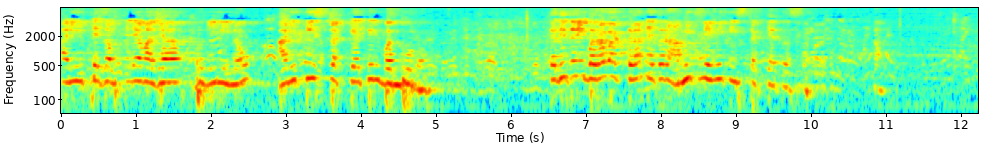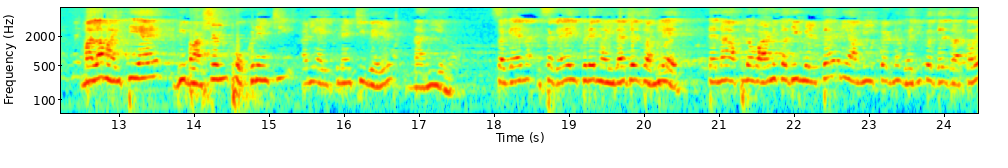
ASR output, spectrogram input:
आणि इथे जमलेल्या माझ्या भगिनीनो आणि तीस टक्क्यातील बंधूनो कधीतरी बरं वाटतं नाहीतर आम्हीच नेहमी तीस टक्क्यात असतो. मला माहिती आहे ही भाषण ठोकण्याची आणि ऐकण्याची वेळ नाहीये. सगळ्यांना सगळ्या इकडे महिला ज्या जमल्या आहेत त्यांना आपलं वाण कधी मिळतंय आणि आम्ही इकडनं घरी कधी जातोय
